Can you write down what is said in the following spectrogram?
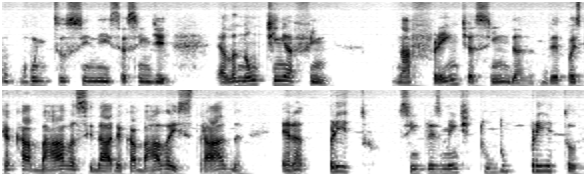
tipo, muito sinistra, assim, de... Ela não tinha fim. Na frente, assim, da, depois que acabava a cidade, acabava a estrada, era preto. Simplesmente tudo preto.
